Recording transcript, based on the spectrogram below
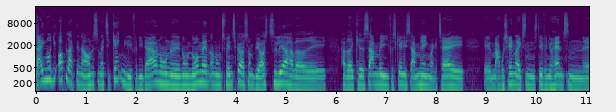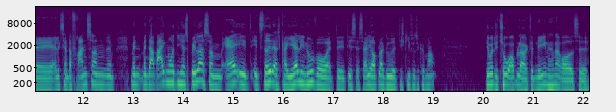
Der er ikke nogen af de oplagte navne, som er tilgængelige, fordi der er jo nogle, øh, nogle nordmænd og nogle svenskere, som vi også tidligere har været, øh, har været kædet sammen med i forskellige sammenhænge. Man kan tage øh, øh, Markus Henriksen, Stefan Johansen, øh, Alexander Fransson, øh, men, men der er bare ikke nogen af de her spillere, som er et, et sted i deres karriere lige nu, hvor at, øh, det ser særlig oplagt ud, at de skifter til København. Det var de to oplagte. Den ene, han er rådet til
